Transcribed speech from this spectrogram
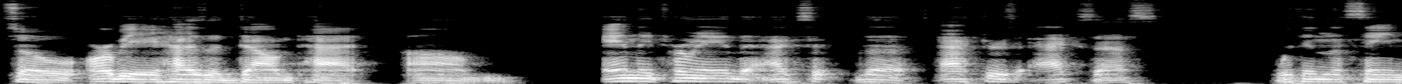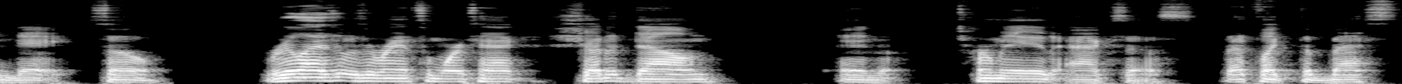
so RBA has a down pat, um, and they terminated the, access, the actor's access within the same day. So realized it was a ransomware attack, shut it down, and terminated access. That's like the best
